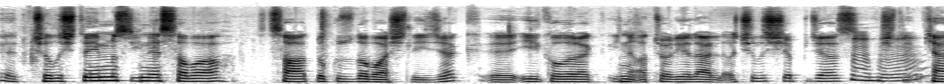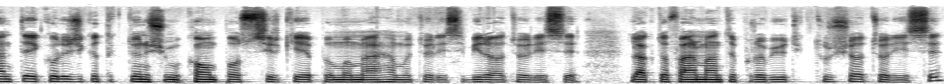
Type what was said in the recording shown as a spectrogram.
Evet, çalıştayımız yine sabah saat 9'da başlayacak. Ee, ilk olarak yine atölyelerle açılış yapacağız. Hı hı. İşte kentte ekolojik atık dönüşümü, kompost, sirke yapımı, merhem atölyesi, bira atölyesi, laktofermente probiyotik turşu atölyesi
